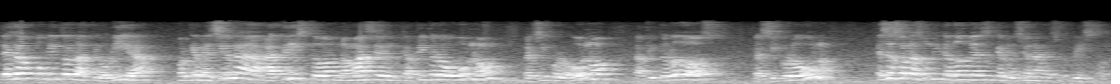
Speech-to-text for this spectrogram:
Deja un poquito la teoría porque menciona a Cristo nomás en capítulo 1, versículo 1, capítulo 2, versículo 1. Esas son las únicas dos veces que menciona a Jesucristo.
